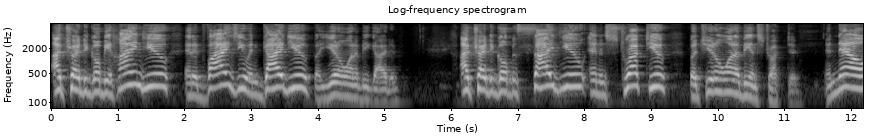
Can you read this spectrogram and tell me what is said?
I've tried to go behind you and advise you and guide you, but you don't want to be guided. I've tried to go beside you and instruct you, but you don't want to be instructed. And now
